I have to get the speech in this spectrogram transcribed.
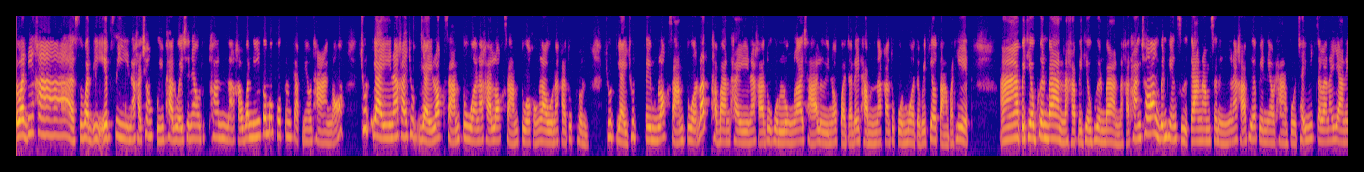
สวัสดีค่ะ สวัสดี FC นะคะ ช่องปุ๋ยพารวยชาแนลทุกท่านนะคะ วันนี้ก็มาพบกันกับแนวทางเนาะชุดใหญ่นะคะ ชุดใหญ่ล็อก 3 ตัวนะคะ ล็อก 3 ตัวของเรานะคะ ทุกคนชุดใหญ่ชุดเต็มล็อก 3 ตัวรัฐบาลไทยนะคะ ทุกคนลงล่าช้าเลยเนาะกว่าจะได้ทำนะคะ ทุกคนมัวแต่ไปเที่ยวต่างประเทศ อ่าไปเที่ยวเพื่อนบ้านนะคะ ไปเที่ยวเพื่อนบ้านนะคะ ทางช่องเป็นเพียงสื่อกลางนำเสนอนะคะ เพื่อเป็นแนวทางโปรดใช้วิจารณญาณใน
